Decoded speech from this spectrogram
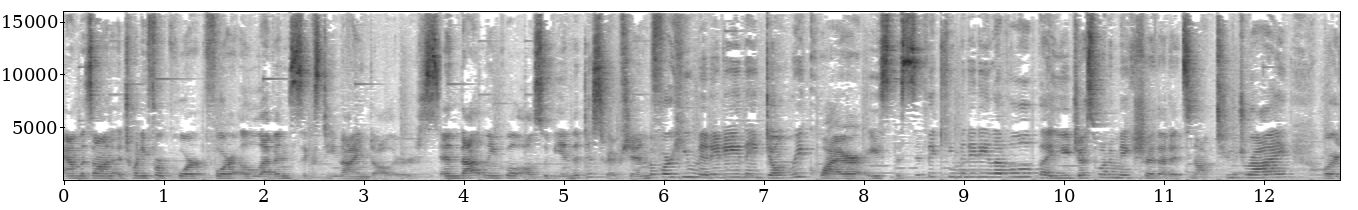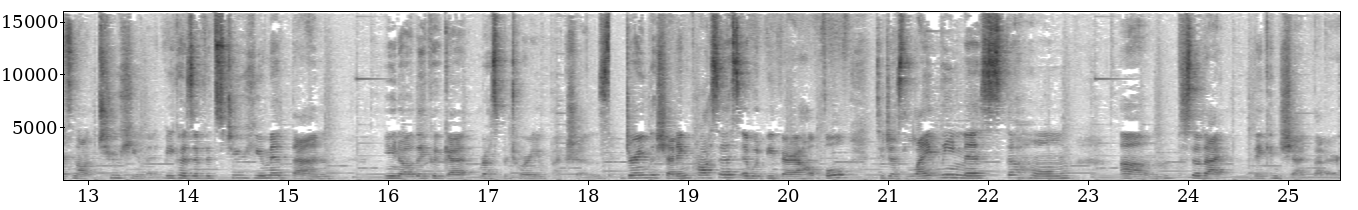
Amazon, a 24 quart for $1169. And that link will also be in the description. For humidity, they don't require a specific humidity level, but you just wanna make sure that it's not too dry or it's not too humid. Because if it's too humid, then you know, they could get respiratory infections. During the shedding process, it would be very helpful to just lightly mist the home um, so that they can shed better.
